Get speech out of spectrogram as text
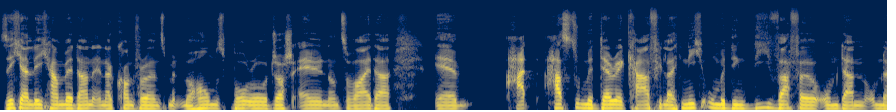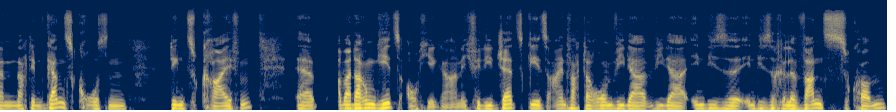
Sicherlich haben wir dann in der Conference mit Mahomes, Burrow, Josh Allen und so weiter, äh, hat, hast du mit Derek Carr vielleicht nicht unbedingt die Waffe, um dann, um dann nach dem ganz großen Ding zu greifen. Äh, aber darum geht es auch hier gar nicht. Für die Jets geht es einfach darum, wieder, wieder in, diese, in diese Relevanz zu kommen,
